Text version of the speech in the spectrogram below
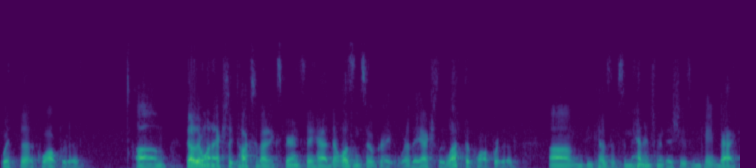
with the cooperative. Um, the other one actually talks about an experience they had that wasn't so great, where they actually left the cooperative um, because of some management issues and came back.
